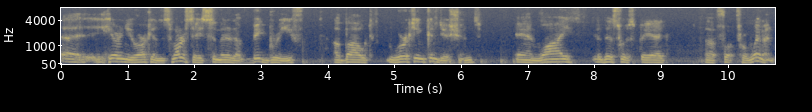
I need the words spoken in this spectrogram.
here in New York and some other states, submitted a big brief about working conditions and why this was bad for for women.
